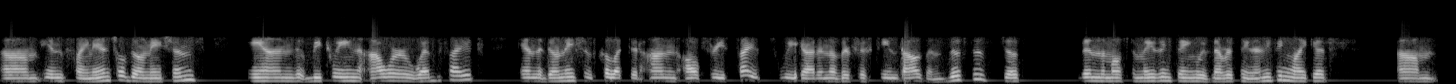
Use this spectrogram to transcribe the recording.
um, in financial donations, and between our website and the donations collected on all three sites, we got another 15,000. This has just been the most amazing thing. We've never seen anything like it. Um,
